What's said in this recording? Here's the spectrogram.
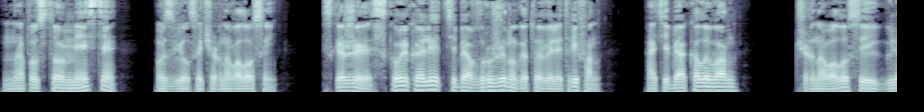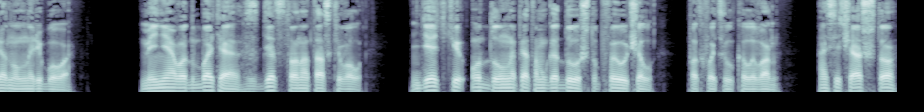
«На пустом месте?» — взвился черноволосый. Скажи, сколько лет тебя в дружину готовили, Трифон? А тебя, Колыван?» Черноволосый глянул на Рябова. «Меня вот батя с детства натаскивал. Дядьке отдал на пятом году, чтоб выучил», — подхватил Колыван. «А сейчас что?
